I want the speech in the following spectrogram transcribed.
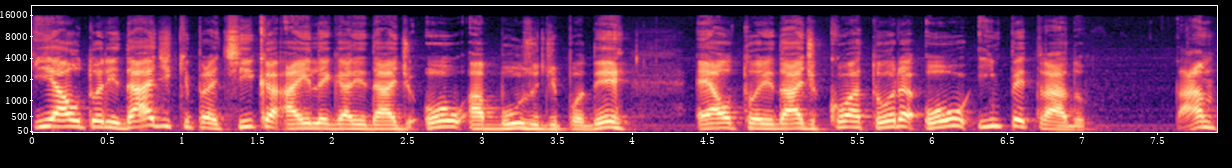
e a autoridade que pratica a ilegalidade ou abuso de poder é a autoridade coatora ou impetrado, tá?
